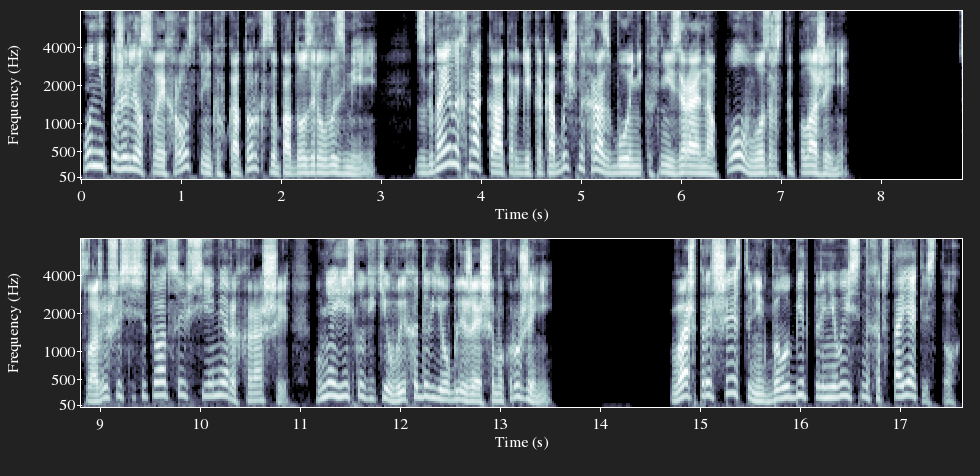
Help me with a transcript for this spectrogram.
Он не пожалел своих родственников, которых заподозрил в измене. Сгноил их на каторге, как обычных разбойников, невзирая на пол, возраст и положение. В сложившейся ситуации все меры хороши. У меня есть кое-какие выходы в его ближайшем окружении. Ваш предшественник был убит при невыясненных обстоятельствах.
